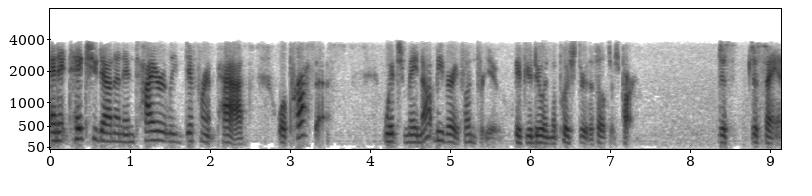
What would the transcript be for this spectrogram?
And it takes you down an entirely different path or process, which may not be very fun for you if you're doing the push through the filters part. Just just saying.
